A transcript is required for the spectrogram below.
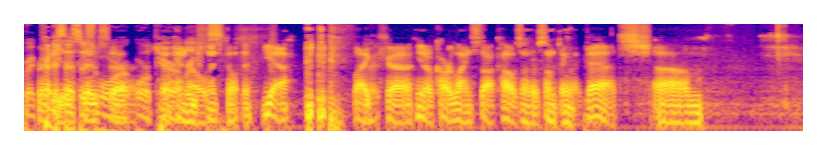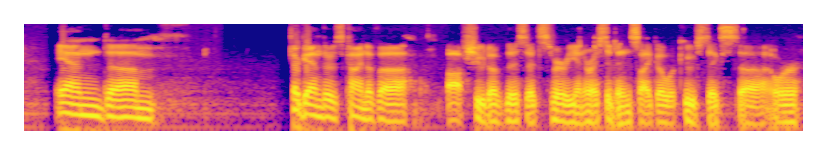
right, predecessors or, uh, or parallels. Yeah, like right. uh, you know Karlheinz Stockhausen or something like that. Um, and um, again, there's kind of a offshoot of this that's very interested in psychoacoustics uh, or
